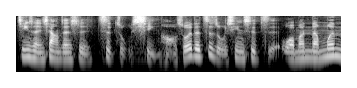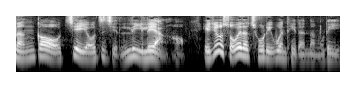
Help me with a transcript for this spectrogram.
精神象征是自主性。哈，所谓的自主性是指我们能不能够借由自己的力量，哈，也就是所谓的处理问题的能力。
